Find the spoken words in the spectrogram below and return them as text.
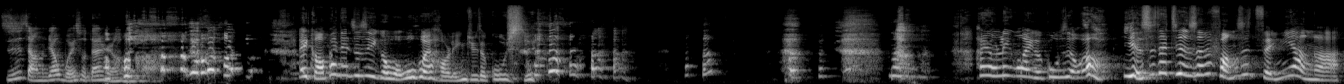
只是长得比较猥琐，但人很好。哎，搞半天这是一个我误会好邻居的故事。那还有另外一个故事哦，也是在健身房是怎样啊？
